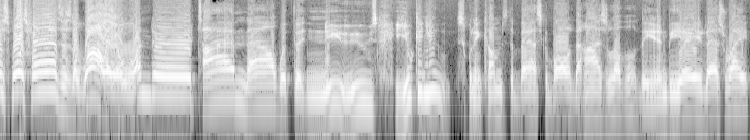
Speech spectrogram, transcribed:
right, sports fans, it's the Wali Wonder time now with the news you can use when it comes to basketball at the highest level, the NBA. That's right.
